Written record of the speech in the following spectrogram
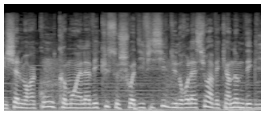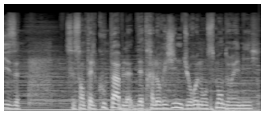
Michel me raconte comment elle a vécu ce choix difficile d'une relation avec un homme d'église. Se sent-elle coupable d'être à l'origine du renoncement de Rémi?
